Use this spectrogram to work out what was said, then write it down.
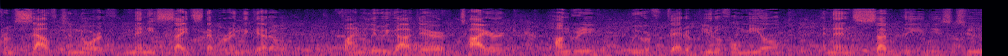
from south to north many sites that were in the ghetto. Finally, we got there, tired, hungry. We were fed a beautiful meal, and then suddenly these two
